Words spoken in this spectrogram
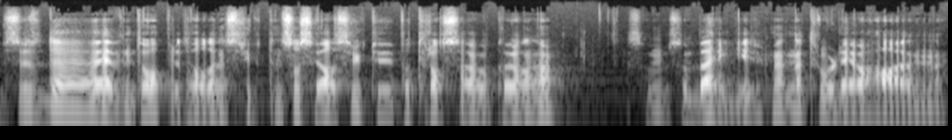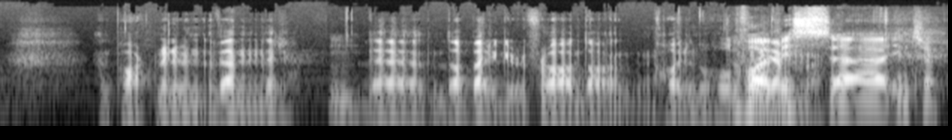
Det er evnen til å opprettholde en, struktur, en sosial struktur på tross av korona som, som berger. Men jeg tror det å ha en, en partner eller venner, det, da berger du, for da, da har du noe å holde Du hjemme. Du får et visst uh, inntrykk.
